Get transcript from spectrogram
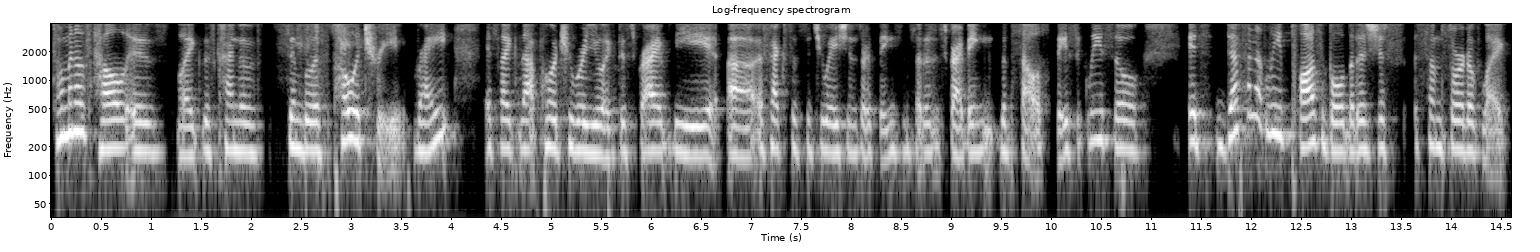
tomino's hell is like this kind of symbolist poetry right? It's like that poetry where you like describe the uh, effects of situations or things instead of describing themselves basically. So it's definitely plausible that it's just some sort of like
